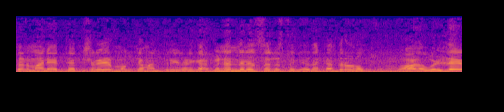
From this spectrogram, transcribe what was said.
ಸನ್ಮಾನ್ಯ ಅಧ್ಯಕ್ಷರೇ, ಮುಖ್ಯಮಂತ್ರಿಗಳಿಗೆ ಅಭಿನಂದನೆ ಸಲ್ಲಿಸ್ತೇನೆ. ಯಾಕಂದ್ರೆ ಅವರು ಭಾಳ ಒಳ್ಳೆಯ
